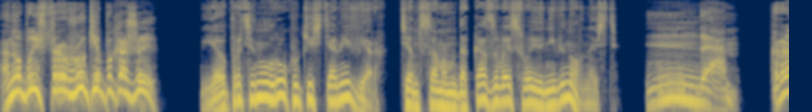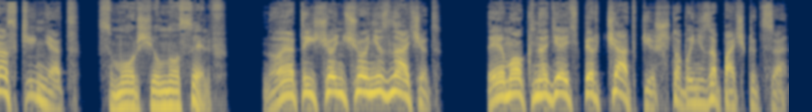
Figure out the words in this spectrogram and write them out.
«А ну быстро руки покажи!» Я протянул руку кистями вверх, тем самым доказывая свою невиновность. «М-да, краски нет», — сморщил нос эльф. «Но это еще ничего не значит. Ты мог надеть перчатки, чтобы не запачкаться».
